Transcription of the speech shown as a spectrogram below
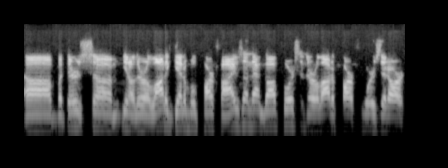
Uh, but there's, um, you know, there are a lot of gettable par fives on that golf course, and there are a lot of par fours that are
